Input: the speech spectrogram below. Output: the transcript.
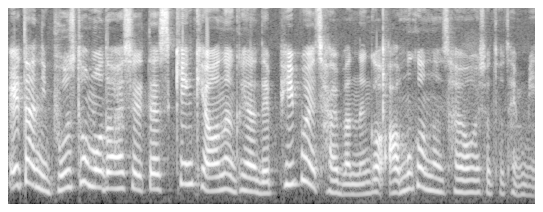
일단 이 부스터 모드 하실 때 스킨케어는 그냥 내 피부에 잘 맞는 거 아무거나 사용하셔도 됩니다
